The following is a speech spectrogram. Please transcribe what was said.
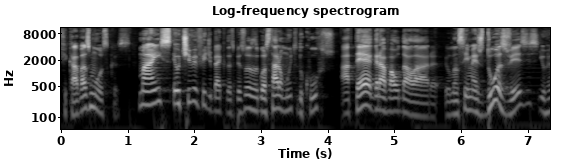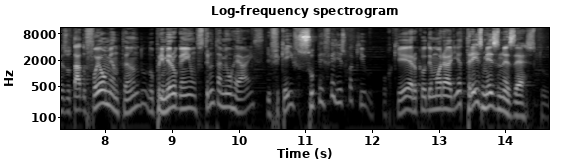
Ficava as moscas. Mas eu tive feedback das pessoas, elas gostaram muito do curso. Até gravar o da Lara, eu lancei mais duas vezes e o resultado foi aumentando. No primeiro eu ganhei uns 30 mil reais e fiquei super feliz com aquilo. Porque era o que eu demoraria três meses no exército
